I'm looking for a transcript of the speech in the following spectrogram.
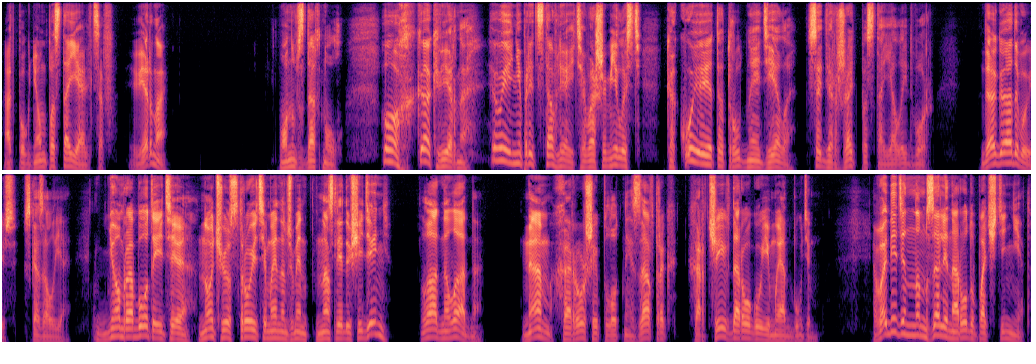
отпугнем постояльцев, верно? Он вздохнул. «Ох, как верно! Вы не представляете, ваша милость, какое это трудное дело — содержать постоялый двор». «Догадываюсь», — сказал я. «Днем работаете, ночью строите менеджмент на следующий день? Ладно, ладно. Нам хороший плотный завтрак, харчей в дорогу, и мы отбудем». В обеденном зале народу почти нет.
